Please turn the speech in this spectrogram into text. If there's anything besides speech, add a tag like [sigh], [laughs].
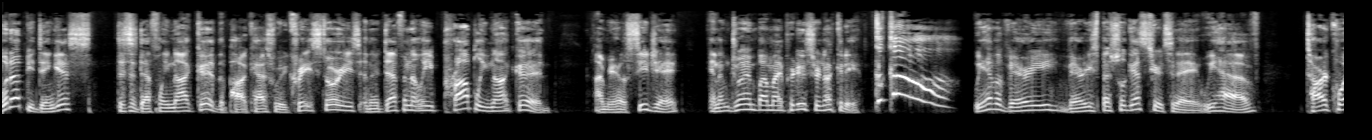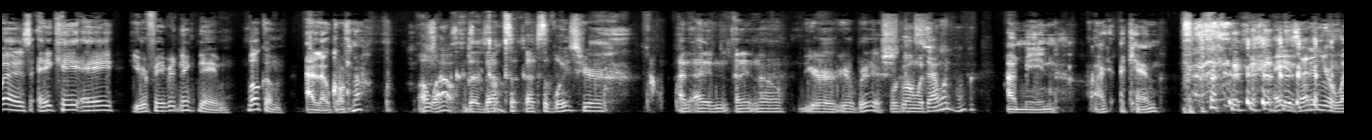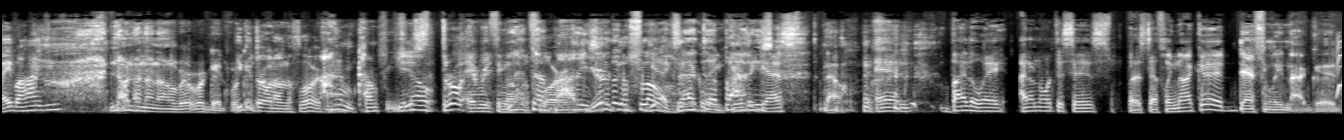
What up, you dingus? This is definitely not good. The podcast where we create stories and they're definitely probably not good. I'm your host, CJ, and I'm joined by my producer, Nuqady. We have a very, very special guest here today. We have Tarquez, aka your favorite nickname. Welcome. Hello, governor. Oh wow, That- that's that's the voice. You're. I, I didn't. I didn't know you're you're British. We're going with that one? I mean, I, I can. [laughs] Hey, is that in your way behind you? No, no, no, no. We're, we're good. We're You can good. throw it on the floor. if I'm comfy. You Just know, throw everything on let the floor. you're hit the, flow. Yeah, exactly. the You're the bodies- guest. No, And by the way, I don't know what this is, but it's definitely not good. definitely not good.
